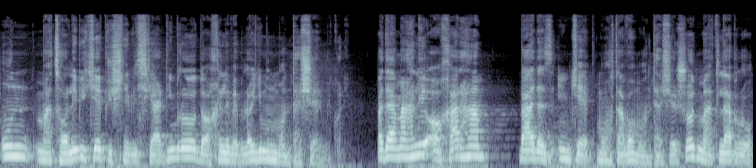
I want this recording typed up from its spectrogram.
اون مطالبی که پیشنویس کردیم رو داخل وبلاگمون منتشر می‌کنیم. و در مرحله آخر هم بعد از اینکه محتوا منتشر شد مطلب رو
